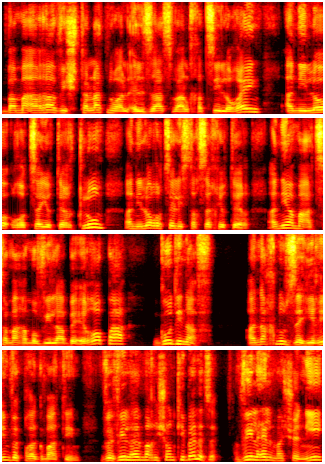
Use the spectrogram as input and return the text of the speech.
במערב השתלטנו על אלזס ועל חצי לוריין, אני לא רוצה יותר כלום, אני לא רוצה להסתכסך יותר. אני המעצמה המובילה באירופה, good enough. אנחנו זהירים ופרגמטיים, ווילהלם הראשון קיבל את זה. וילהלם השני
